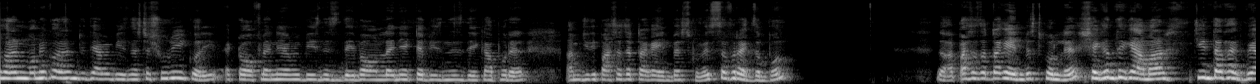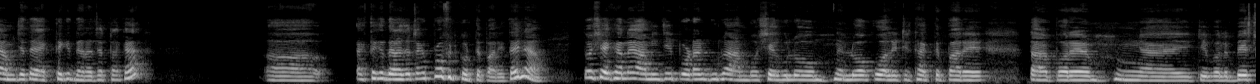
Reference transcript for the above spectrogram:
ধরেন মনে করেন যদি আমি বিজনেসটা শুরুই করি, একটা অফলাইনে আমি বিজনেস দিই বা অনলাইনে একটা বিজনেস দিই কাপড়ের, আমি যদি পাঁচ হাজার টাকা ইনভেস্ট করি সো ফর এক্সাম্পল পাঁচ হাজার টাকা ইনভেস্ট করলে সেখান থেকে আমার চিন্তা থাকবে আমি যাতে এক থেকে দেড় হাজার টাকা এক থেকে দেড় হাজার টাকা প্রফিট করতে পারি, তাই না? তো সেখানে আমি যে প্রোডাক্টগুলো আনব সেগুলো লো কোয়ালিটির থাকতে পারে তারপরে কি বলে বেস্ট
